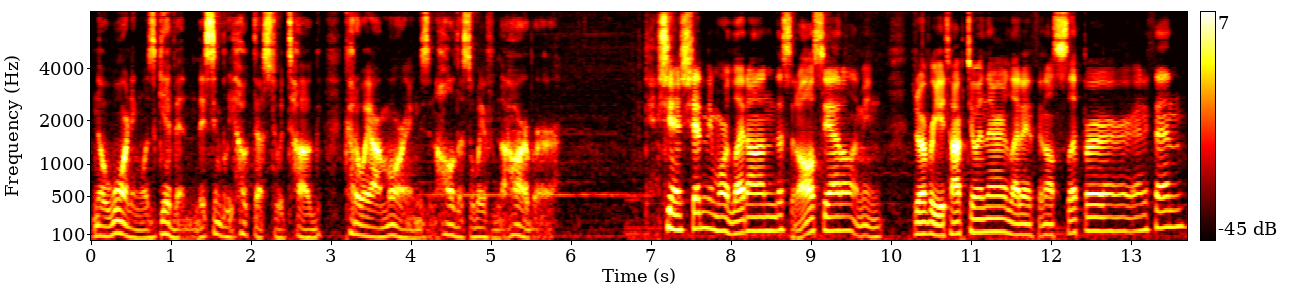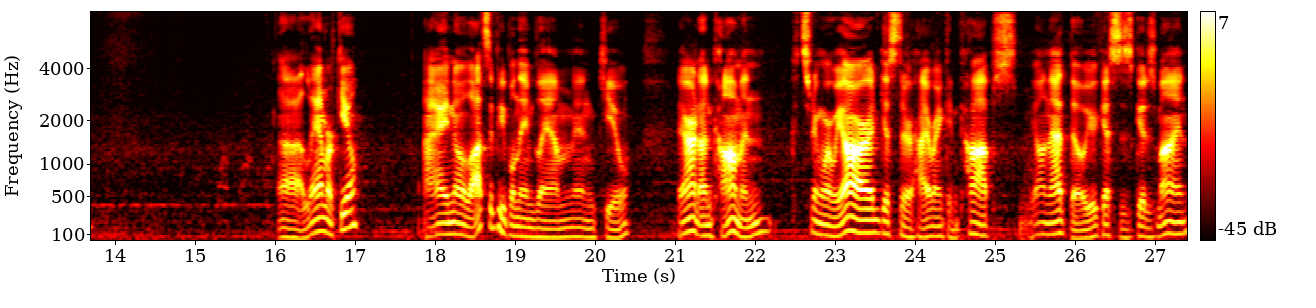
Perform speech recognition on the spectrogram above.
No warning was given. They simply hooked us to a tug, cut away our moorings, and hauled us away from the harbor. Can you shed any more light on this at all, Seattle? I mean, did whoever you talked to in there let anything else slip or anything? Uh, Lamb or Q? I know lots of people named Lamb and Q. They aren't uncommon. Considering where we are, I'd guess they're high-ranking cops. Beyond that, though, your guess is as good as mine.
